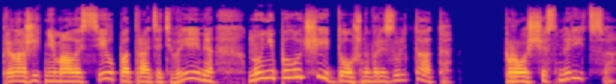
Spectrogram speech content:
приложить немало сил, потратить время, но не получить должного результата. Проще смириться.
